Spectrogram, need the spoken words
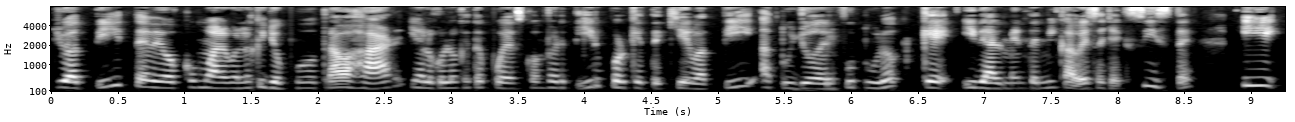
Yo a ti te veo como algo en lo que yo puedo trabajar y algo en lo que te puedes convertir porque te quiero a ti, a tu yo del futuro, que idealmente en mi cabeza ya existe. Y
